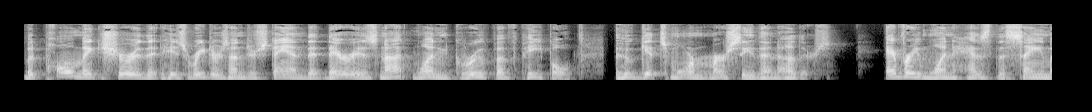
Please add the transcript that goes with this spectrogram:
But Paul makes sure that his readers understand that there is not one group of people who gets more mercy than others. Everyone has the same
